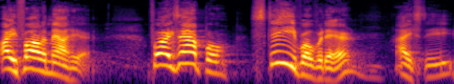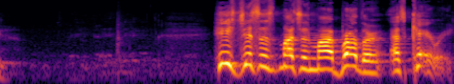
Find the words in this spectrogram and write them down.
Are you following me out here? For example, Steve over there. Hi, Steve. He's just as much as my brother as Carrie.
